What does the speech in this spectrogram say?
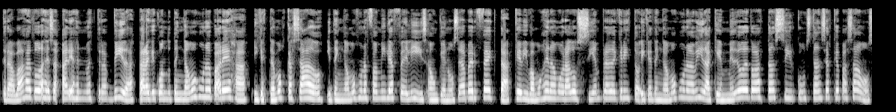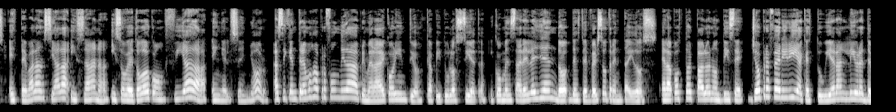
trabaja todas esas áreas en nuestras vidas para que cuando tengamos una pareja y que estemos casados y tengamos una familia feliz, aunque no sea perfecta, que vivamos enamorados siempre de Cristo y que tengamos una vida que en medio de todas estas circunstancias que pasamos esté balanceada y sana y sobre todo confiada en el Señor. Así que entremos a profundidad a Primera de Corintios capítulo 7 y comenzaré leyendo desde el verso 32. El apóstol Pablo nos dice, yo preferiría que estuvieran libres de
